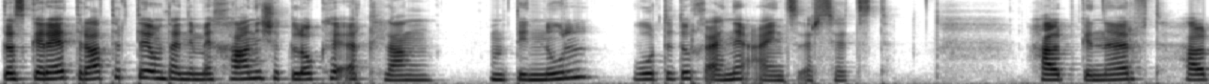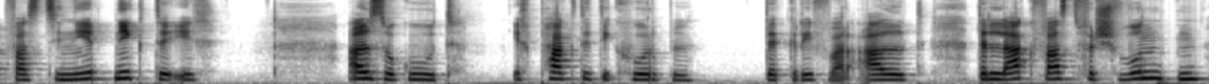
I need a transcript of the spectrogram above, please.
Das Gerät ratterte und eine mechanische Glocke erklang, und die Null wurde durch eine Eins ersetzt. Halb genervt, halb fasziniert nickte ich. Also gut, ich packte die Kurbel. Der Griff war alt, der lag fast verschwunden,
